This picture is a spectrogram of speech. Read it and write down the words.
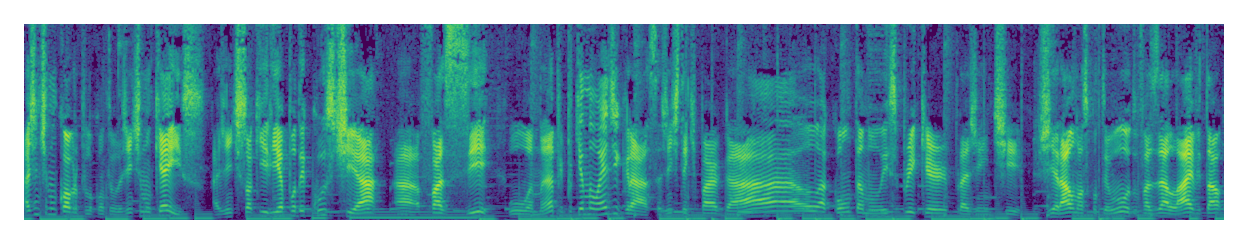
a gente não cobra pelo conteúdo, a gente não quer isso. A gente só queria poder custear a fazer o OneUp, porque não é de graça. A gente tem que pagar a conta no Spreaker pra gente gerar o nosso conteúdo, fazer a live e tal.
